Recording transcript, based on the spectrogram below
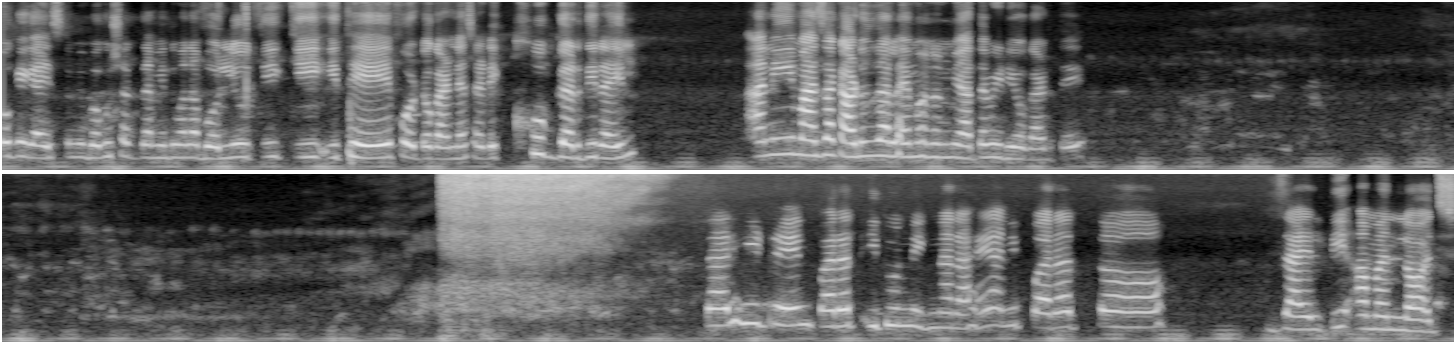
ओके गाईज तुम्ही बघू शकता मी तुम्हाला बोलली होती की इथे फोटो काढण्यासाठी खूप गर्दी राहील. आणि माझा काढून झालाय म्हणून मी आता व्हिडिओ काढते. तर ही ट्रेन परत इथून निघणार आहे आणि परत जाईल ती अमन लॉज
